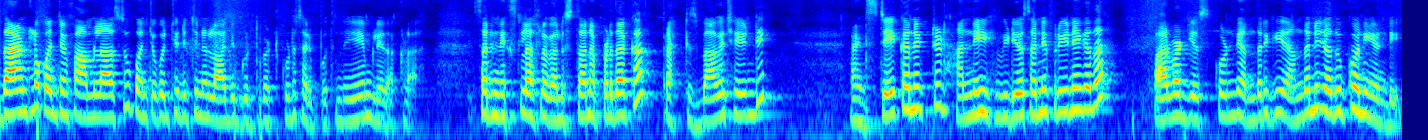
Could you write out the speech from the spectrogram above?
దాంట్లో కొంచెం ఫార్ములాస్ కొంచెం కొంచెం చిన్న చిన్న లాజిక్ గుర్తుపెట్టుకుంటే సరిపోతుంది. ఏం లేదు అక్కడ. సరే నెక్స్ట్ క్లాస్లో కలుస్తాను. అప్పటిదాకా ప్రాక్టీస్ బాగా చేయండి. అండ్ స్టే కనెక్టెడ్ అన్ని వీడియోస్ అన్నీ ఫ్రీనే కదా. ఫార్వర్డ్ చేసుకోండి. అందరికీ అందరినీ చదువుకోనియండి.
